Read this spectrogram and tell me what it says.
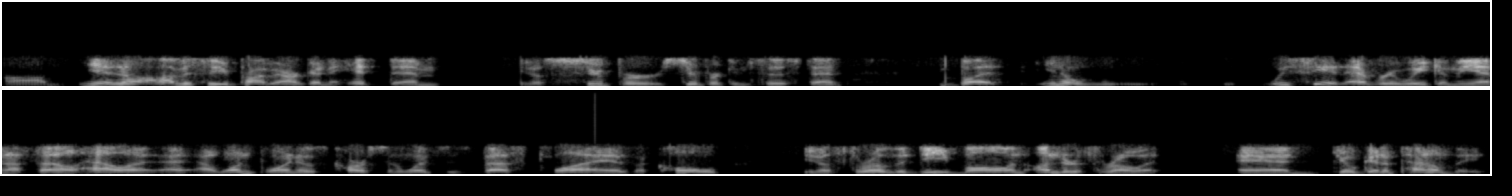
Um, you know, obviously you probably aren't going to hit them, you know, super, super consistent. But, you know, we see it every week in the NFL. Hell, at, at one point it was Carson Wentz's best play as a Colt, you know, throw the deep ball and underthrow it, and you'll get a penalty.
